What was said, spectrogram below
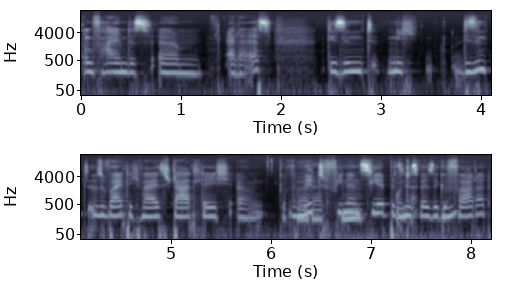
Und vor allem das ähm, LRS, die sind nicht, die sind, soweit ich weiß, staatlich ähm, mitfinanziert mhm. bzw. Mhm. gefördert.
